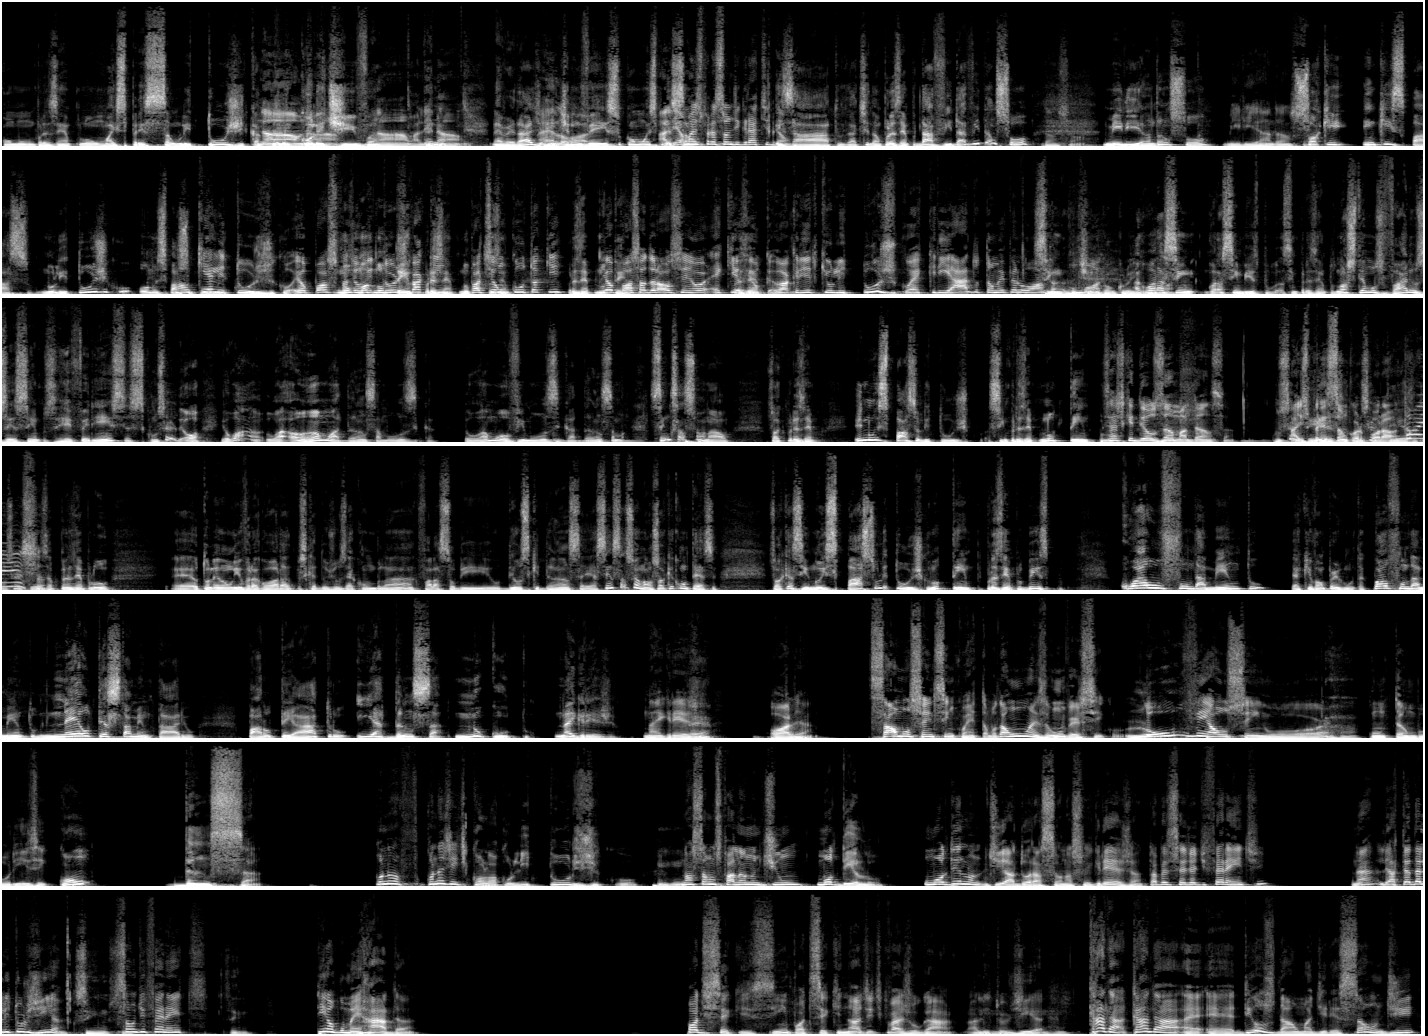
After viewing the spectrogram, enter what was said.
Como, por exemplo, uma expressão litúrgica Não, cole- não. coletiva. Não, ali entendeu? não. Não é verdade? É a gente não vê isso como uma expressão. Ali é uma expressão de gratidão. Exato, gratidão. Por exemplo, Davi, Davi dançou. Dançou. Miriam dançou. Miriam dançou. Só que em que espaço? No litúrgico ou no Mas espaço o que é público? litúrgico? Eu posso No- fazer um no- no litúrgico tempo, aqui. por exemplo, no- Pode ser por um exemplo. culto aqui. Por exemplo, no e eu tempo. posso adorar o Senhor. É que eu, exemplo. eu acredito que o litúrgico é criado também pelo homem. Sim, Deixa concluir. Agora sim, agora sim, bispo, assim, por exemplo, nós temos vários exemplos, referências, com certeza. Ó, eu, eu, eu amo a dança, a música. Eu amo ouvir música, dança, sensacional. Só que, por exemplo, e no espaço litúrgico, assim, por exemplo, no templo. Você acha que Deus ama a dança? Certeza, a expressão com corporal. certeza, então é com isso. certeza. Por exemplo, é, eu tô lendo um livro agora, acho que é do José Comblan, que fala sobre o Deus que dança. É sensacional. Só que acontece. Só que assim, no espaço litúrgico, no tempo. Por exemplo, bispo, qual o fundamento. E aqui vai uma pergunta: qual o fundamento neotestamentário para o teatro e a dança no culto, na igreja? Na igreja, olha, Salmo 150, vou dar um, um versículo. Louvem ao Senhor Aham. com tamborins e com dança. Quando, quando a gente coloca o litúrgico, Uhum. nós estamos falando de um modelo. O modelo de adoração na sua igreja talvez seja diferente, né? Até da liturgia. Sim, sim. São diferentes. sim. Tem alguma errada? Pode ser que sim, pode ser que não. A gente que vai julgar a liturgia. uhum. Cada, cada é, é, Deus dá uma direção de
